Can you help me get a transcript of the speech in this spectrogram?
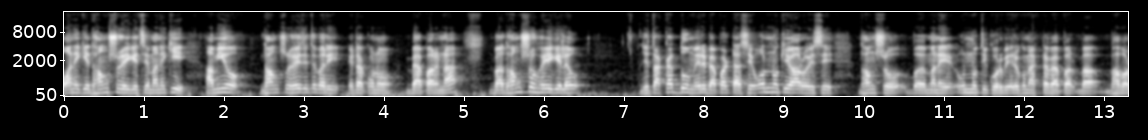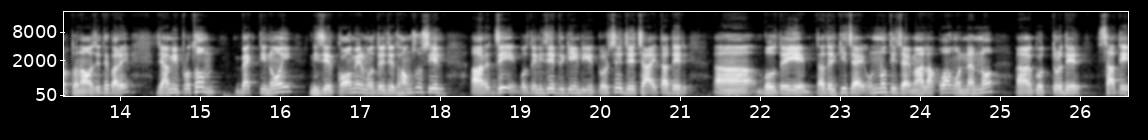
অনেকে ধ্বংস হয়ে গেছে। মানে কি? আমিও ধ্বংস হয়ে যেতে পারি, এটা কোনো ব্যাপার না। বা ধ্বংস হয়ে গেলেও যে তাকাদ্দুম, এর ব্যাপারটা সে অন্য কেউ আরও এসে ধ্বংস মানে উন্নতি করবে, এরকম একটা ব্যাপার বা ভাবার্থ নেওয়া যেতে পারে যে আমি প্রথম ব্যক্তি নই, নিজের কমের মধ্যে যে ধ্বংসশীল আর যে বলতে নিজের দিকে ইন্ডিকেট করছে, যে চায় তাদের বলতে ইয়ে তাদের কি চায়? উন্নতি চায়। মাল আকোয়াম অন্যান্য গোত্রদের সাথে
